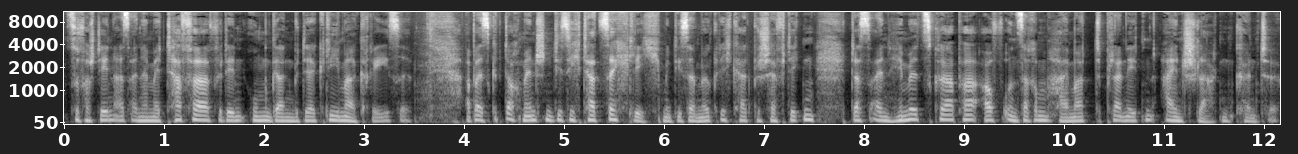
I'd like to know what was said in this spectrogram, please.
zu verstehen als eine Metapher für den Umgang mit der Klimakrise. Aber es gibt auch Menschen, die sich tatsächlich mit dieser Möglichkeit beschäftigen, dass ein Himmelskörper auf unserem Heimatplaneten einschlagen könnte.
